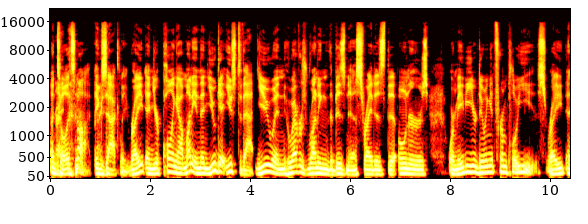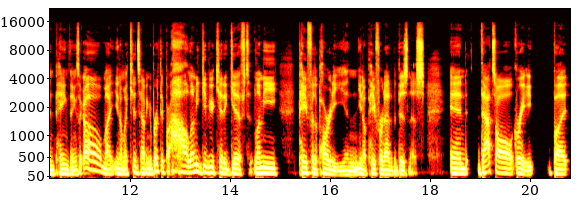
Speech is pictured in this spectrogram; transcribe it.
until Right. it's not. Exactly. Right. And you're pulling out money and then you get used to that. You and whoever's running the business, right, as the owners, or maybe you're doing it for employees, right? And paying things like, oh, my, you know, my kid's having a birthday party. Oh, ah, let me give your kid a gift. Let me pay for the party and, you know, pay for it out of the business. And that's all great. But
